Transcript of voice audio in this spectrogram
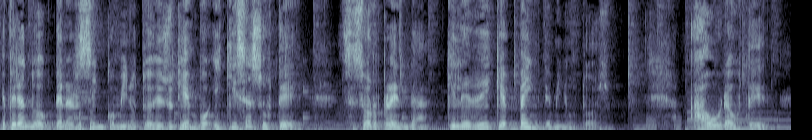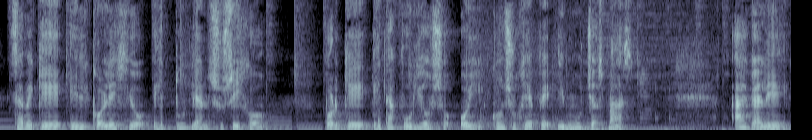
esperando obtener 5 minutos de su tiempo y quizás usted se sorprenda que le dedique 20 minutos. Ahora usted sabe que el colegio estudian sus hijos porque está furioso hoy con su jefe y muchas más. Hágale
